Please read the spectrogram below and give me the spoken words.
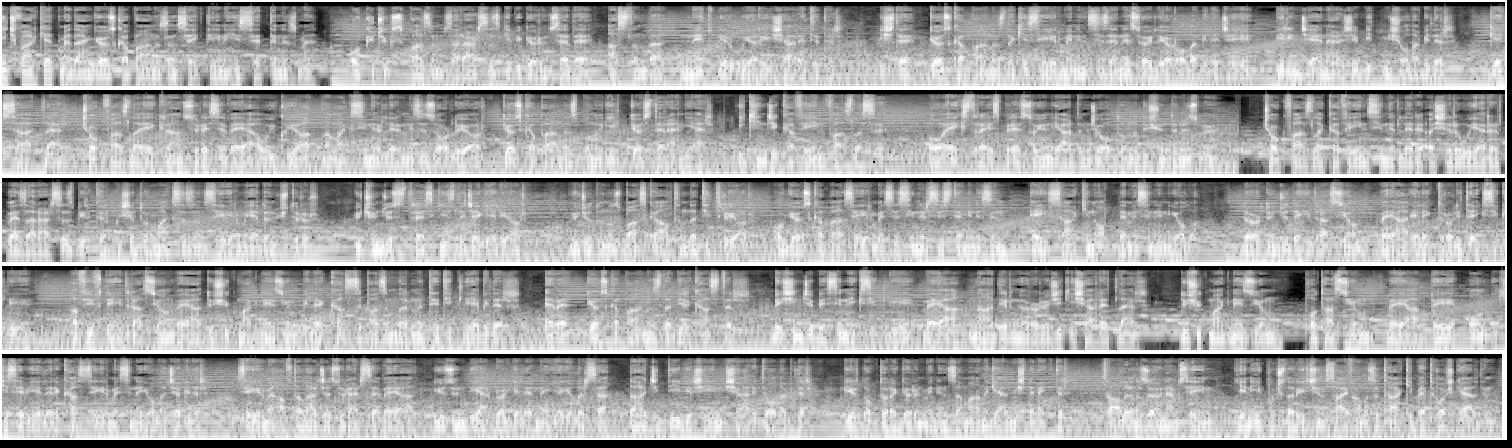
Hiç fark etmeden göz kapağınızın sektiğini hissettiniz mi? O küçük spazm zararsız gibi görünse de aslında net bir uyarı işaretidir. İşte göz kapağınızdaki seyirmenin size ne söylüyor olabileceği, birinci enerji bitmiş olabilir. Geç saatler, çok fazla ekran süresi veya uykuyu atlamak sinirlerinizi zorluyor. Göz kapağınız bunu ilk gösteren yer. İkinci kafein fazlası. O ekstra espressoyun yardımcı olduğunu düşündünüz mü? Çok fazla kafein sinirleri aşırı uyarır ve zararsız bir kırpışı durmaksızın seyirmeye dönüştürür. Üçüncü stres gizlice geliyor. Vücudunuz baskı altında titriyor. O göz kapağı seyirmesi sinir sisteminizin hey sakin ol demesinin yolu. Dördüncü dehidrasyon veya elektrolit eksikliği. Hafif dehidrasyon veya düşük magnezyum bile kas spazmlarını tetikleyebilir. Evet, göz kapağınız da bir kastır. Beşinci besin eksikliği veya nadir nörolojik işaretler. Düşük magnezyum, potasyum veya B12 seviyeleri kas seyirmesine yol açabilir. Seyirme haftalarca sürerse veya yüzün diğer bölgelerine yayılırsa daha ciddi bir şeyin işareti olabilir. Bir doktora görünmenin zamanı gelmiş demektir. Sağlığınızı önemseyin. Yeni ipuçları için sayfamızı takip et. Hoş geldin.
